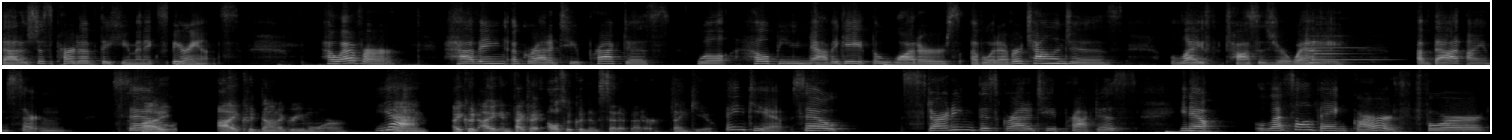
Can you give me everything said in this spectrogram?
That is just part of the human experience. However, having a gratitude practice will help you navigate the waters of whatever challenges life tosses your way. Of that, I am certain. So I, I could not agree more. Yeah. And I could I in fact I also couldn't have said it better. Thank you. Thank you. So starting this gratitude practice, you know, let's all thank Garth for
